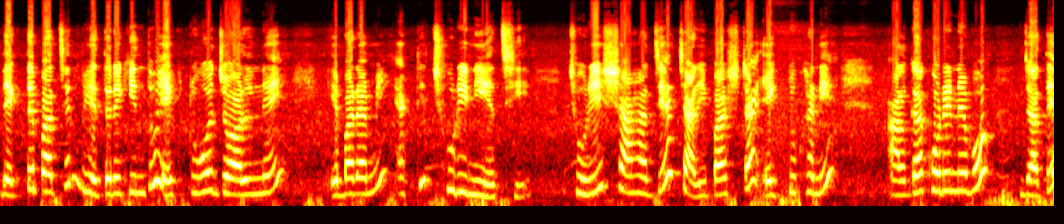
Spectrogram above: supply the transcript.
দেখতে পাচ্ছেন ভেতরে কিন্তু একটুও জল নেই। এবার আমি একটি ছুরি নিয়েছি। ছুরির সাহায্যে চারিপাশটা একটুখানি আলগা করে নেব যাতে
